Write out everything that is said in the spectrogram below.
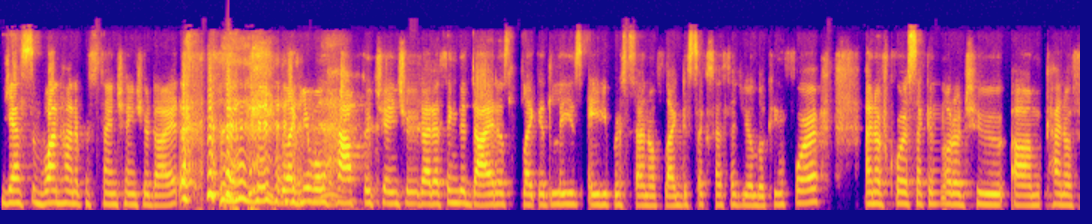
Yes, 100% change your diet. like you will have to change your diet. I think the diet is like at least 80% of like the success that you're looking for. And of course, like in order to um, kind of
